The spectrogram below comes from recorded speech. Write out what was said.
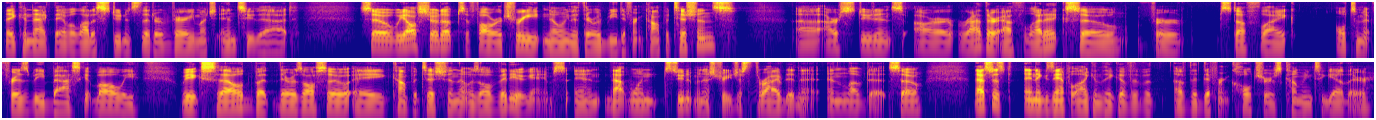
they connect. They have a lot of students that are very much into that. So we all showed up to fall retreat knowing that there would be different competitions. Uh, our students are rather athletic, so for stuff like ultimate frisbee basketball, we we excelled. But there was also a competition that was all video games, and that one student ministry just thrived in it and loved it. So that's just an example I can think of of, of the different cultures coming together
